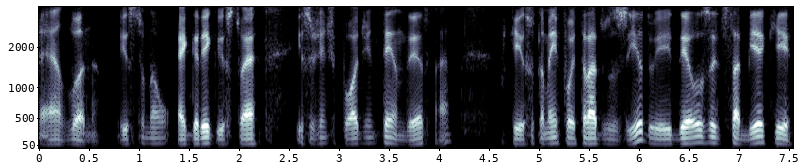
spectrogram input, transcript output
É, Luana, isso não é grego, isto é, isso a gente pode entender, né? Porque isso também foi traduzido e Deus ele sabia que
